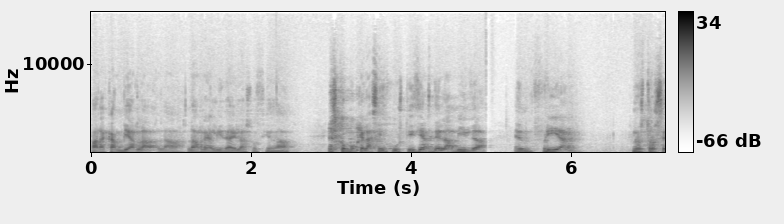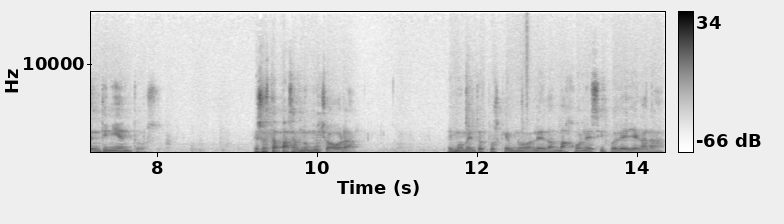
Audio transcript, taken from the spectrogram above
para cambiar la, la realidad y la sociedad? Es como que las injusticias de la vida enfrían nuestros sentimientos. Eso está pasando mucho ahora. Hay momentos pues, que uno le dan bajones y puede llegar a,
